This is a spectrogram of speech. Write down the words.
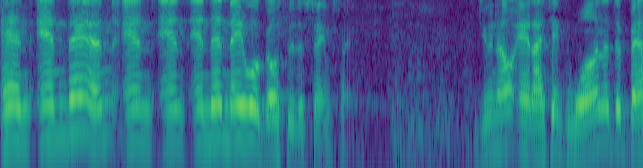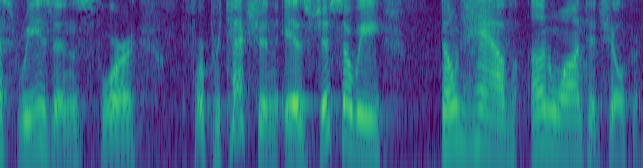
And, and, then, and, and, and then they will go through the same thing. You know, and I think one of the best reasons for, for protection is just so we don't have unwanted children.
